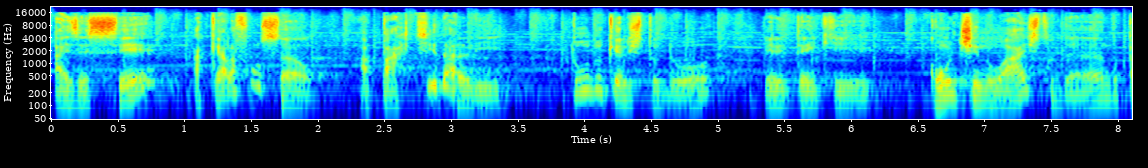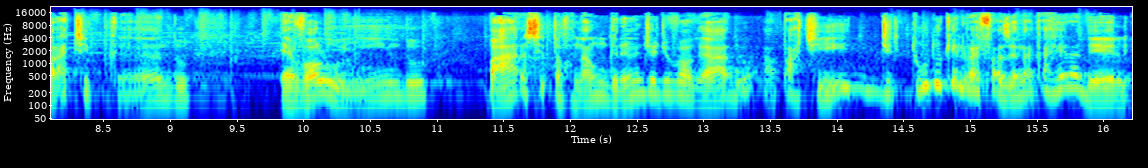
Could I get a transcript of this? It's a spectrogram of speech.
a exercer aquela função. A partir dali, tudo que ele estudou, ele tem que continuar estudando, praticando, evoluindo para se tornar um grande advogado a partir de tudo que ele vai fazer na carreira dele.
